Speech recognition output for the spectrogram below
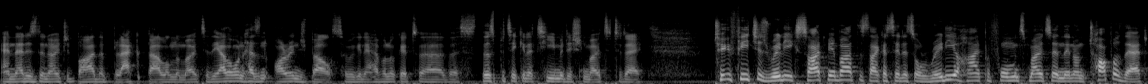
and that is denoted by the black bell on the motor. The other one has an orange bell, so we're going to have a look at uh, this, this particular Team Edition motor today. Two features really excite me about this. Like I said, it's already a high performance motor. And then on top of that,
